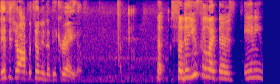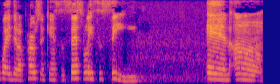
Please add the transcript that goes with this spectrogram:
this is your opportunity to be creative. So, so, do you feel like there's any way that a person can successfully succeed and um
